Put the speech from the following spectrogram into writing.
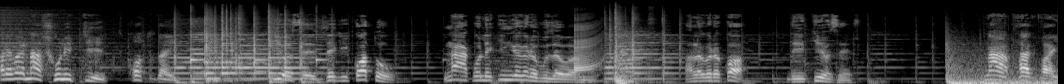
আরে ভাই না শুনিচ্ছি কত তাই? কি হয়েছে? দেখি কত? না করলে কিঙ্গে করে বুঝাবো ভালো করে ক দেখি কি হয়েছে। না থাক ভাই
